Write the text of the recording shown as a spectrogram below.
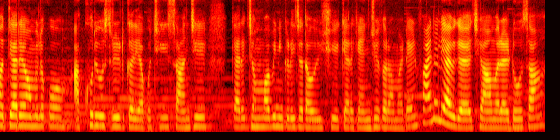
અત્યારે અમે લોકો આખો દિવસ રીડ કર્યા. પછી સાંજે ક્યારેક જમવા બી નીકળી જતા હોઈએ છીએ, ક્યારેક એન્જોય કરવા માટે. એન્ડ ફાઇનલી આવી ગયા છે અમારા ઢોસા.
